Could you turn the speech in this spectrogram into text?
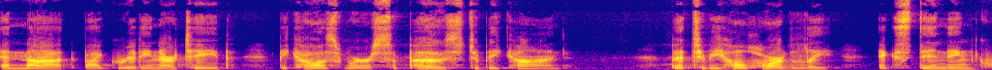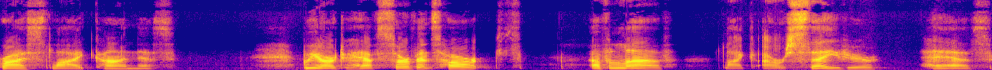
And not by gritting our teeth because we're supposed to be kind but to be wholeheartedly extending Christ like kindness. We are to have servants' hearts of love like our Savior has.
